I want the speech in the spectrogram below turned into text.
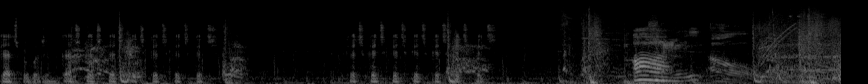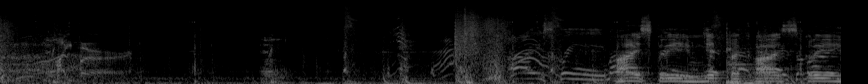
Kaç babacım. Kaç kaç kaç kaç kaç kaç kaç. Kaç kaç kaç kaç kaç kaç kaç. Aa. Ice cream, get back ice cream.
